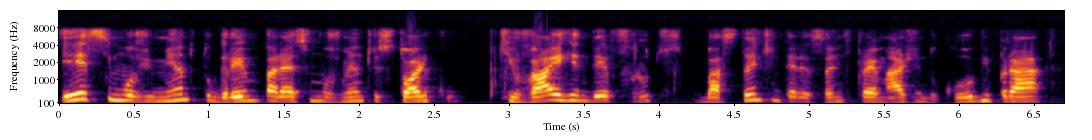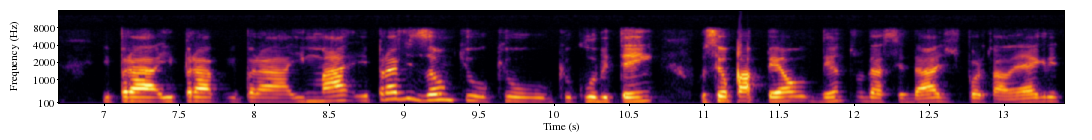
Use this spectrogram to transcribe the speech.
esse movimento do Grêmio parece um movimento histórico que vai render frutos bastante interessantes para a imagem do clube pra, e para e para e para e para a visão que o, que, o, que o clube tem, o seu papel dentro da cidade de Porto Alegre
